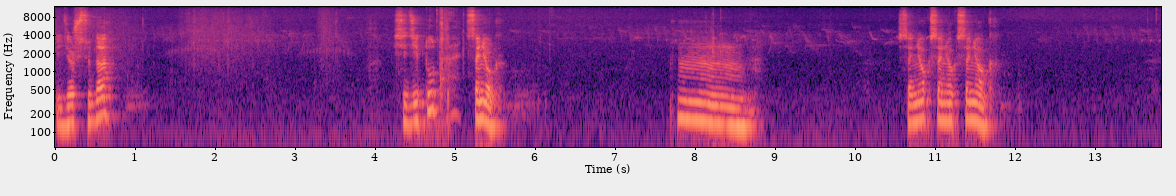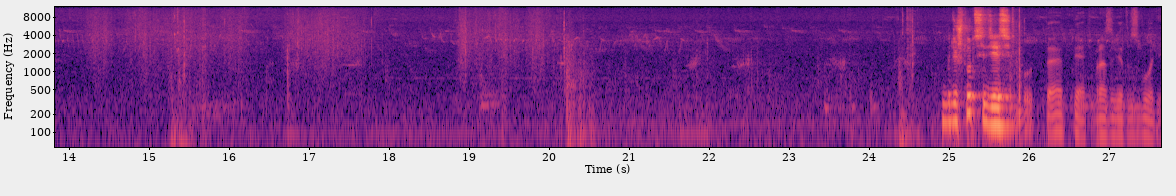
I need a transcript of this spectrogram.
Идешь сюда. Сиди тут, Санек. Хм. Санек, Санек, Санек. Будешь тут сидеть. Будто опять в разведвзводе.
